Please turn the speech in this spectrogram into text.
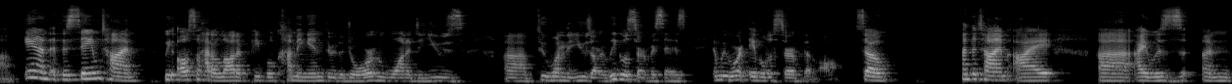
um, and at the same time we also had a lot of people coming in through the door who wanted to use uh, who wanted to use our legal services and we weren't able to serve them all. So at the time i uh, i was un,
